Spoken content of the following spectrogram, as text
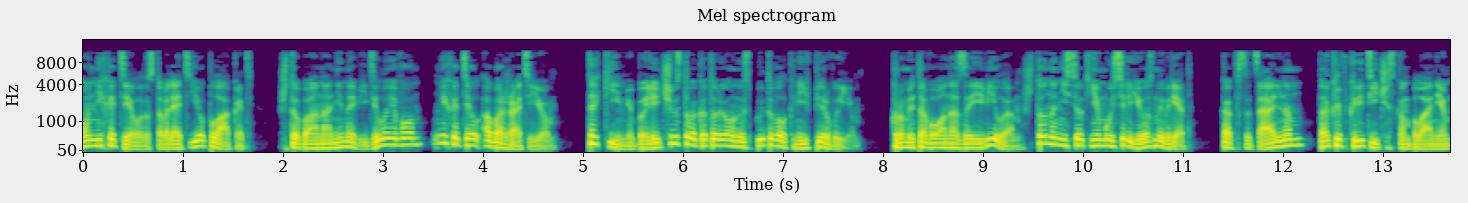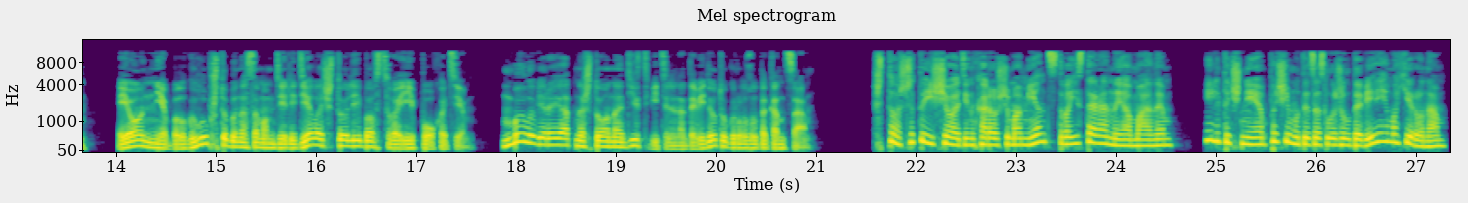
Он не хотел заставлять ее плакать, чтобы она ненавидела его и хотел обожать ее. Такими были чувства, которые он испытывал к ней впервые. Кроме того, она заявила, что нанесет ему серьезный вред, как в социальном, так и в критическом плане, и он не был глуп, чтобы на самом деле делать что-либо в своей похоти. Было вероятно, что она действительно доведет угрозу до конца. «Что ж, это еще один хороший момент с твоей стороны, Аманы. Или точнее, почему ты заслужил доверие Махируна?»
